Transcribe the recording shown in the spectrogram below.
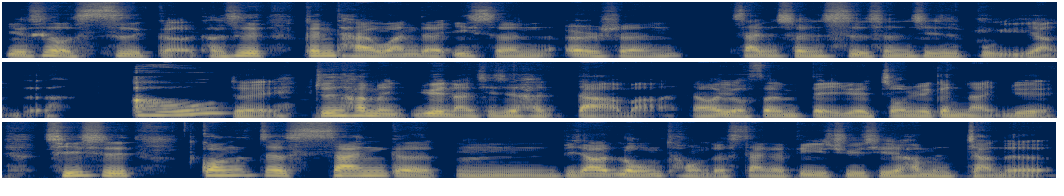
也是有四个，可是跟台湾的一声、二声、三声、四声其实不一样的。哦，oh? 对，就是他们越南其实很大嘛，然后有分北越、中越跟南越。其实光这三个，嗯，比较笼统的三个地区，其实他们讲的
